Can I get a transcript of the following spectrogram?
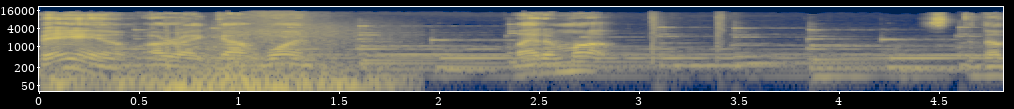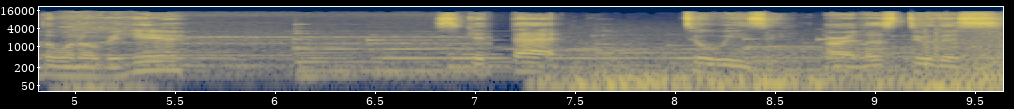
Bam! Alright, got one. Light them up. Just another one over here. Let's get that. Too easy. Alright, let's do this.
